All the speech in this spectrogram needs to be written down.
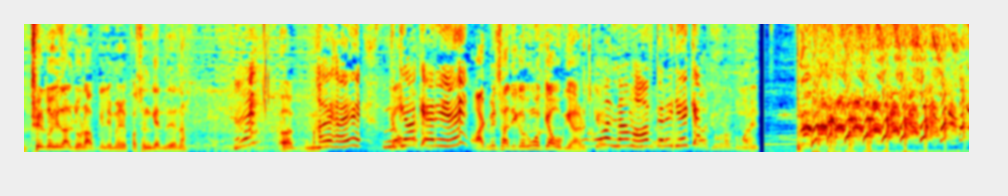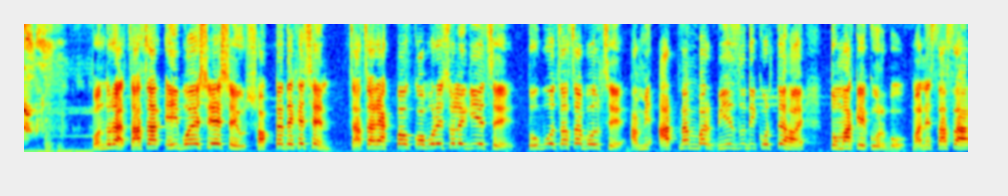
फिर तो ये लाल जोड़ा आपके लिए मैंने पसंद कर देना। हाय हाय क्या, हुआ? कह रहे हैं? आठवीं शादी करूँगा क्या हो गया? हर्ज क्या अल्लाह माफ़ करे ये क्या क्या जोड़ा तुम्हारे বন্ধুরা, চাচার এই বয়সে এসেও শখটা দেখেছেন? চাচার এক পাও কবরে চলে গিয়েছে। তবুও চাচা বলছে, আমি আট নাম্বার বিয়ে যদি করতে হয়, তোমাকে করব। মানে চাচার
